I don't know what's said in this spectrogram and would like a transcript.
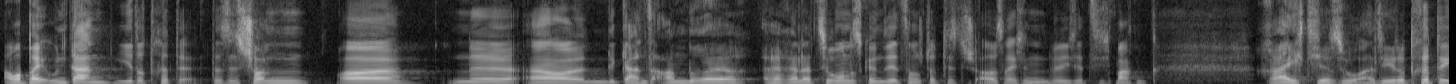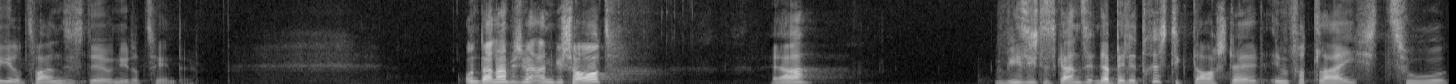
Aber bei und dann jeder Dritte. Das ist schon äh, eine, äh, eine, ganz andere äh, Relation. Das können Sie jetzt noch statistisch ausrechnen, will ich jetzt nicht machen. Reicht hier so. Also jeder Dritte, jeder Zwanzigste und jeder Zehnte. Und dann habe ich mir angeschaut, ja, wie sich das Ganze in der Belletristik darstellt im Vergleich zu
